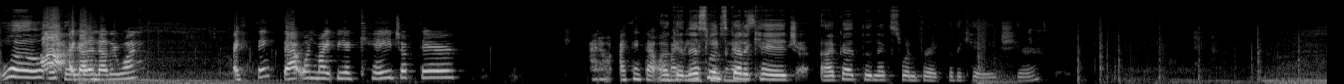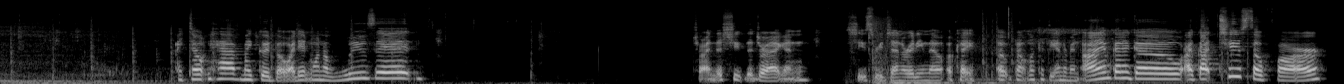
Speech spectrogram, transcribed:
Whoa! Ah, Okay. I got another one. I think that one might be a cage up there. I don't. I think that one. Okay, might be in this one's got a cage. I've got the next one for with a cage here. I don't have my good bow. I didn't want to lose it. Trying to shoot the dragon. She's regenerating though. Okay. Oh, don't look at the Enderman. I'm gonna go. I've got two so far.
